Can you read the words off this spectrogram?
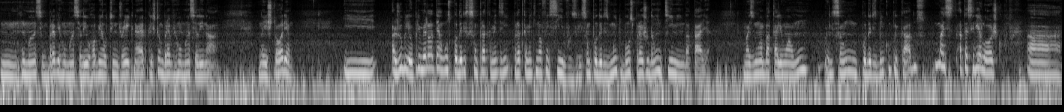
um romance, um breve romance ali. O Robin e o Tim Drake, na época, eles têm um breve romance ali na, na história. E a Jubileu, primeiro, ela tem alguns poderes que são praticamente, praticamente inofensivos. Eles são poderes muito bons para ajudar um time em batalha. Mas numa batalha um a um, eles são poderes bem complicados, mas até seria lógico a,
